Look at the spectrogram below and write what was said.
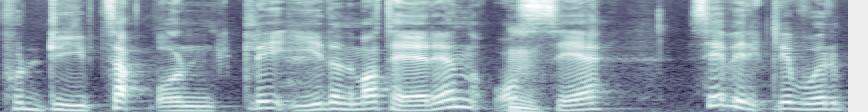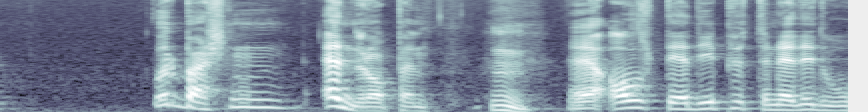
fordypt seg ordentlig i denne materien og se, se virkelig hvor, hvor bæsjen ender opp hen. Mm. alt det de putter ned i do.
